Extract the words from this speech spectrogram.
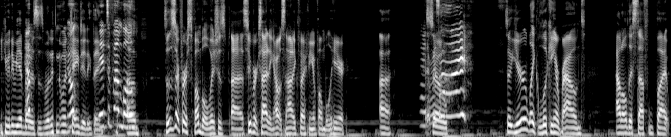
even if you had Yep. bonuses, wouldn't wouldn't Nope. change anything. It's a fumble. Um, so this is our first fumble, which is uh, super exciting. I was not expecting a fumble here. Uh, Neither so- I. so you're like looking around at all this stuff, but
